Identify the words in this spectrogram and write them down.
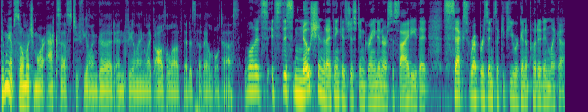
then we have so much more access to feeling good and feeling like all the love that is available to us. Well, it's it's this notion that I think is just ingrained in our society that sex represents like if you were going to put it in like a,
